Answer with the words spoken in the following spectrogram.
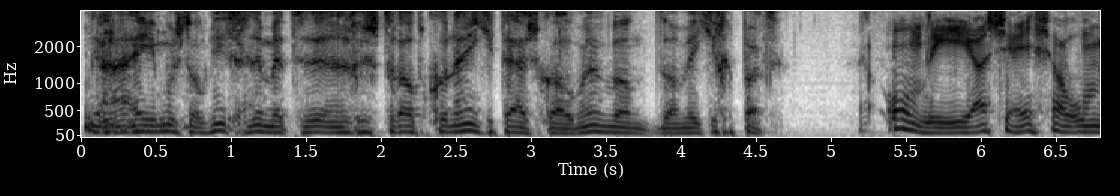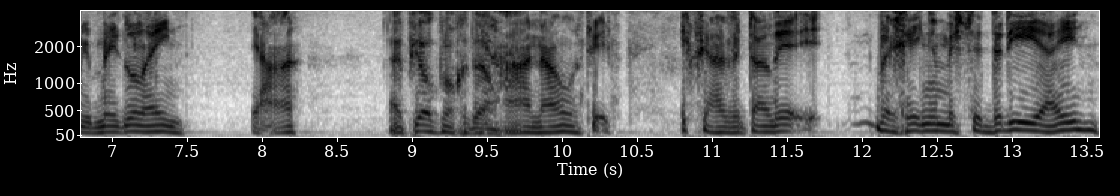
Ja, en je moest ook niet met een gestroopt konijntje thuiskomen, want dan werd je gepakt. Onder je jas, hè, zo om je middel heen. Ja. Heb je ook nog gedaan? Ja, nou, het- ik zou vertellen. We gingen met z'n drieën heen.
